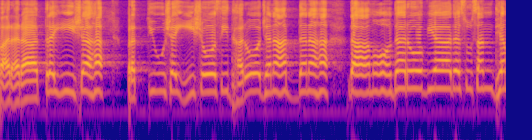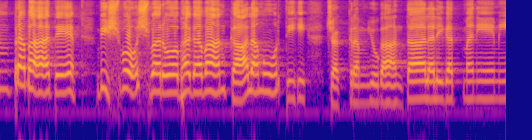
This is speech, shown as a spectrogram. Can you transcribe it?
पररात्र ईशः प्रत्यूष ईशोऽसि धरो जनार्दनः दामोदरो व्यादसुसन्ध्यं प्रभाते। विश्वोश्वरो भगवान् कालमूर्तिः चक्रं युगान्ताललिगत्मनेमि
